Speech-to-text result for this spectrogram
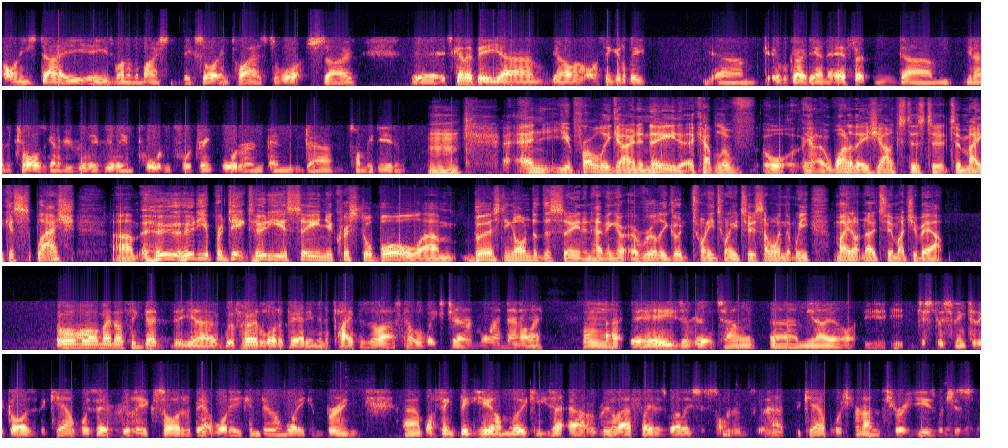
on his day, he's one of the most exciting players to watch. So, yeah, it's going to be, um, you know, I think it'll be, um, it will go down to effort, and um, you know, the trials are going to be really, really important for Drinkwater and, and um, Tommy Dearden. Mm. And you're probably going to need a couple of, or you know, one of these youngsters to, to make a splash. Um, who who do you predict? Who do you see in your crystal ball um, bursting onto the scene and having a, a really good 2022? Someone that we may not know too much about. Oh, man, I think that you know we've heard a lot about him in the papers the last couple of weeks, Jeremiah Nanai. Uh, he's a real talent. Um, you know, just listening to the guys at the Cowboys, they're really excited about what he can do and what he can bring. Um, I think Big Heilum Luki, he's a, a real athlete as well. He's just signed at the Cowboys for another three years, which is,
